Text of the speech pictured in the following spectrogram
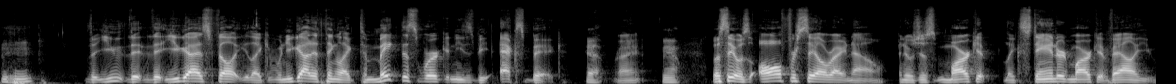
That you that, that you guys felt like when you got a thing like to make this work it needs to be x big. Yeah. right? Yeah. let's say it was all for sale right now and it was just market like standard market value.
